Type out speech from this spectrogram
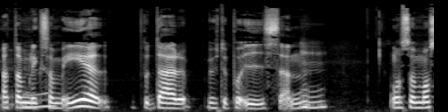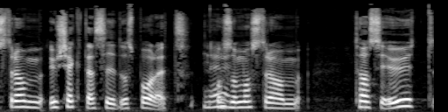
Att de liksom är där ute på isen Mm. och så måste de, ursäkta sidospåret, Nej, och så måste de ta sig ut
